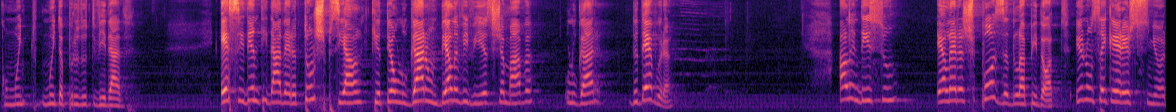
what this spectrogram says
com muito, muita produtividade. Essa identidade era tão especial que até o lugar onde ela vivia se chamava o lugar de Débora. Além disso, ela era esposa de Lapidote. Eu não sei quem era este senhor.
